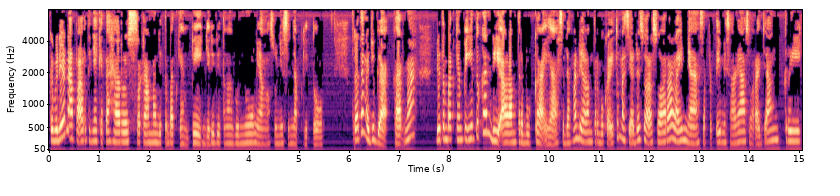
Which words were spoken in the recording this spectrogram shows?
Kemudian apa artinya kita harus rekaman di tempat camping, jadi di tengah gunung yang sunyi senyap gitu. Ternyata nggak juga, karena di tempat camping itu kan di alam terbuka ya, sedangkan di alam terbuka itu masih ada suara-suara lainnya, seperti misalnya suara jangkrik,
